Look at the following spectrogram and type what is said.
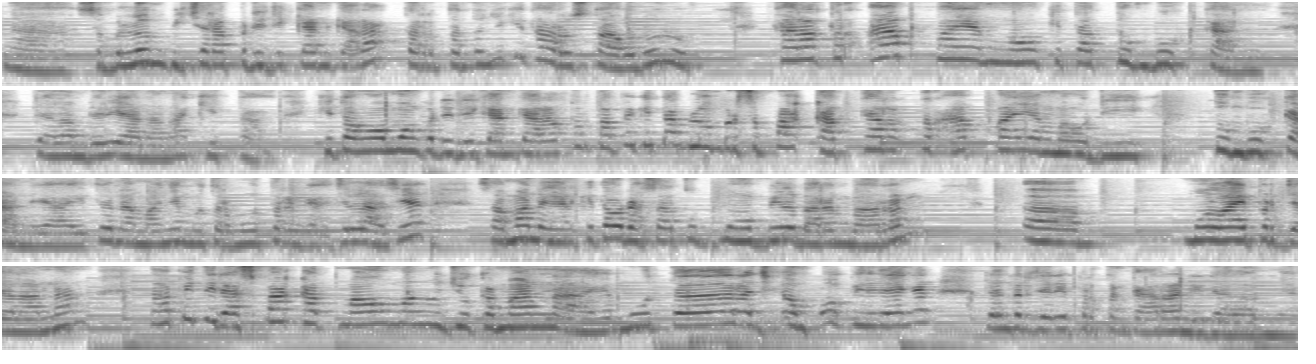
Nah, sebelum bicara pendidikan karakter, tentunya kita harus tahu dulu karakter apa yang mau kita tumbuhkan dalam diri anak-anak kita. Kita ngomong pendidikan karakter tapi kita belum bersepakat karakter apa yang mau ditumbuhkan ya. Itu namanya muter-muter nggak jelas ya. Sama dengan kita udah satu mobil bareng-bareng eh, mulai perjalanan tapi tidak sepakat mau menuju ke mana. Ya muter aja mobilnya kan dan terjadi pertengkaran di dalamnya.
